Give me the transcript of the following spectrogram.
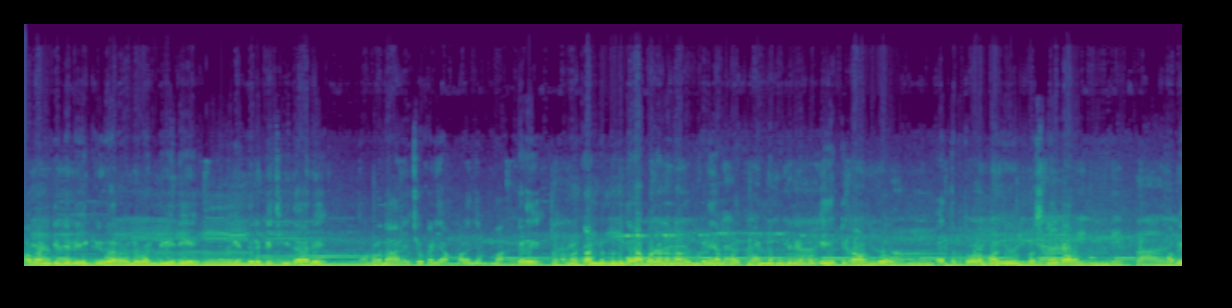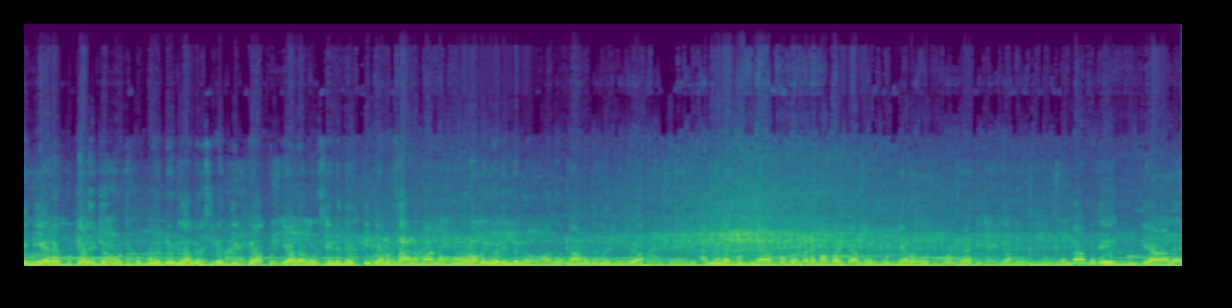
ആ വണ്ടിന്റെ ബേക്കിൽ വേറെ വല്ല വണ്ടി വരികയെ അല്ലെങ്കിൽ എന്തെങ്കിലുമൊക്കെ ചെയ്താൽ നമ്മളൊന്ന് ആലോചിച്ച് നോക്കുകയാണെങ്കിൽ നമ്മളെ മക്കൾ നമ്മൾ കണ്ണുമുന്നിൽ അപകടം നടക്കണേ നമ്മളെ കണ്ണുമുന്നിൽ നമുക്ക് ഏറ്റു കാണുമ്പോ എത്രത്തോളം അത് പ്രശ്നമായി കാരണം. അപ്പൊ എന്ത് ചെയ്യാറ് കുട്ടികളായിട്ട് റോഡിൽ പോരുന്നോണ്ട് നല്ലോണം ശ്രദ്ധിക്കുക. കുട്ടികളെ റോഡ് സൈഡിൽ നിർത്തിയിട്ട് നമ്മൾ സാധനം വാങ്ങാൻ പോകുന്ന പരിപാടി ഉണ്ടല്ലോ അത് ഒന്നാമത് നിർത്തുക. അങ്ങനെ കുട്ടിനെ ഒപ്പം കൊണ്ടുനടക്കാൻ പറ്റാത്തവർ കുട്ടികളെ റോഡിൽ കൊണ്ടുവരാതിരിക്കുക. രണ്ടാമത് കുട്ടികളെ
